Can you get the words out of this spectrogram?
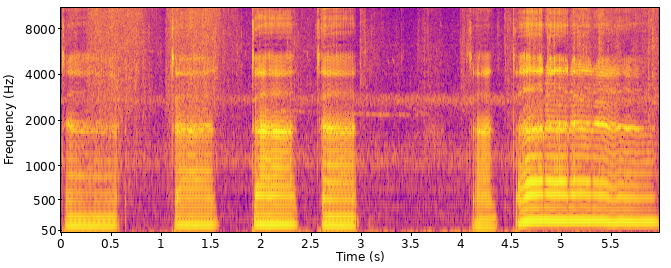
Da da da da da da da da. da.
